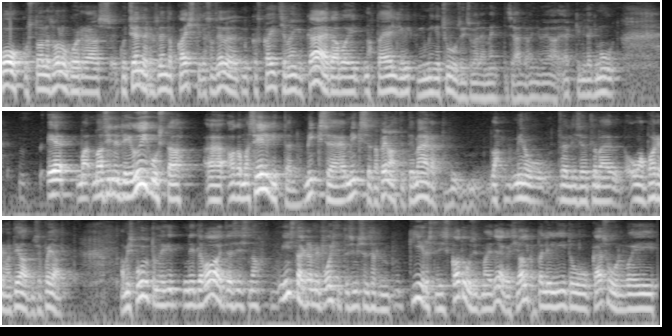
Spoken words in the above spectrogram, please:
fookus tolles olukorras, kui Zenderis lendab kasti, kas on sellele, et kas kaitsja mängib käega või noh, ta jälgib ikkagi mingeid suluseisu elemente seal on ju ja äkki midagi muud. ma, ma siin nüüd ei õigusta äh,, aga ma selgitan, miks see, miks seda penaltit ei määratud. noh, minu sellise, ütleme oma parima teadmise pealt. aga mis puudutab neid, neid Levadia, siis noh, Instagrami postitusi, mis on sealt kiiresti siis kadusid, ma ei tea, kas jalgpalliliidu käsul või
